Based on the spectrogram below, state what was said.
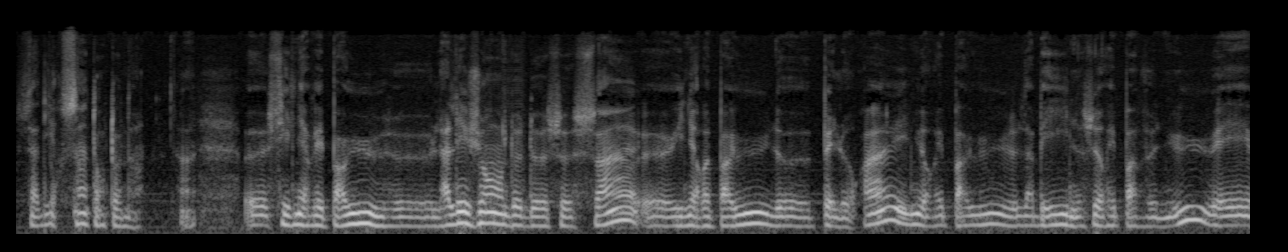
c'est-à-dire Saint Antonin. hein. S'il n'y avait pas eu la légende de ce saint, il n'y aurait pas eu de pèlerins, il n'y aurait pas eu, l'abbaye ne serait pas venue, et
